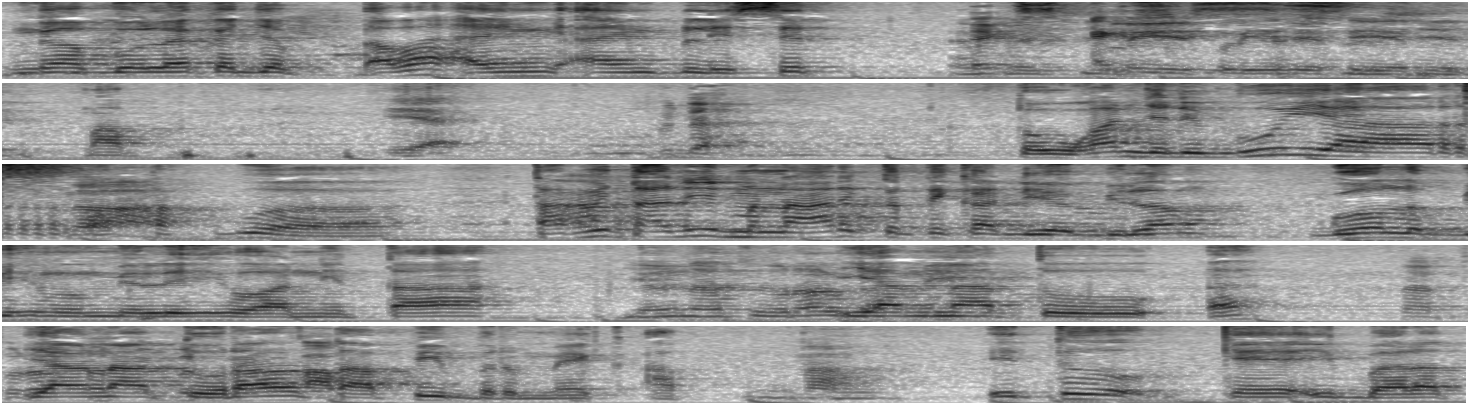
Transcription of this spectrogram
nggak boleh kejep apa im- implicit eksplisit Eksplisit. maaf Ya. udah tuh kan jadi buyar Nah. otak gue tapi tadi menarik ketika dia bilang gue lebih memilih wanita Yang natural. yang tapi- natu eh Natural yang tapi natural bermake up. tapi bermake up nah itu kayak ibarat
